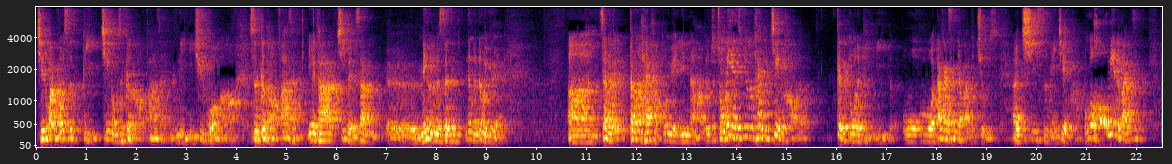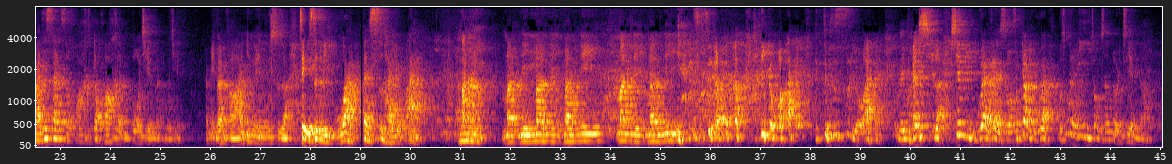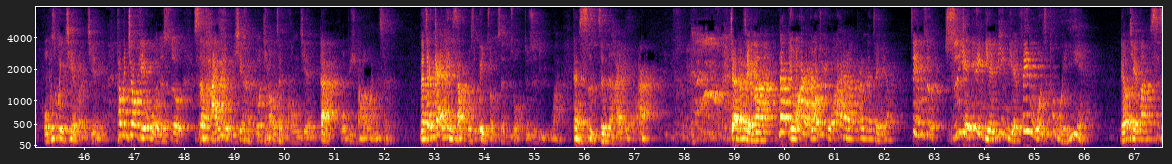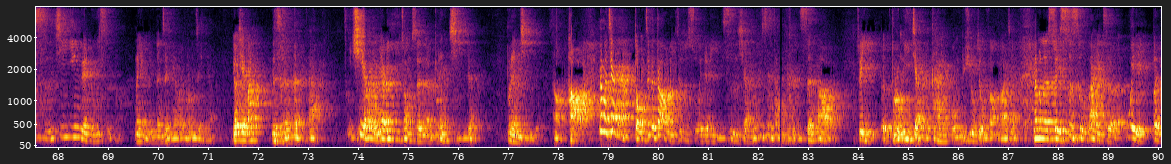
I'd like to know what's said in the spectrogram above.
其实万佛寺比青龙寺更好发展，你你去过嘛？啊，是更好发展，因为它基本上呃没有那么深，那么那么远。啊，再来就当然还有好多原因呢，哈，就总而言之，就是它已经建好了更多的比例了。我我大概剩下百分之九十，呃，七十没建好，不过后面的百分之百分之三十花要花很多钱，很多钱，没办法，因缘如此啊。这也是理无爱，但事还有爱，money，money，money，money，money，money，是这样，还有爱，就是事有爱。没关系了，先理无碍再说。什么叫理无碍？我是为了利益众生而建的，我不是为建而建的。他们交给我的时候，是还有一些很多调整空间，但我必须把它完成。那在概念上，我是为众生做，就是理无碍。但是真的还有爱，这样了解吗？那有爱，我要就有爱了，不然能怎样？这又不是时也、运也、命也，非我之不为也。了解吗？是时机因缘如此嘛？那能能怎样？又不能怎样？了解吗？那只能等待。既然我们要利益众生呢，不能急的，不能急的。好，好。那么这样懂这个道理，就是所谓的理事相，因为这个道理很深奥的，所以呃不容易讲得开。我们必须用这种方法讲。那么呢，所以世事无碍者，为本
